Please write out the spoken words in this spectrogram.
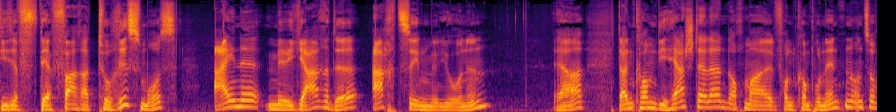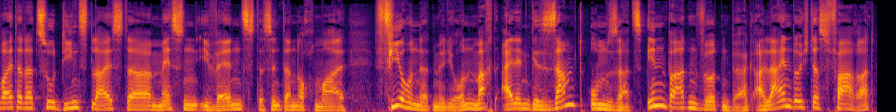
Die, der Fahrradtourismus eine Milliarde 18 Millionen Ja, dann kommen die Hersteller nochmal von Komponenten und so weiter dazu, Dienstleister, Messen, Events, das sind dann nochmal 400 Millionen, macht einen Gesamtumsatz in Baden-Württemberg allein durch das Fahrrad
